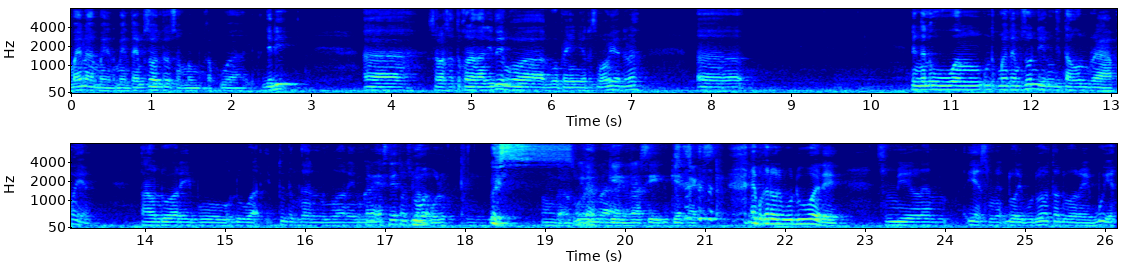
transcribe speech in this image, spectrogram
main lah main main time zone tuh sama bokap gua gitu jadi eh, salah satu kenangan itu yang gua gua pengen garis bawahi adalah eh, dengan uang untuk main time zone yang di tahun berapa ya? Tahun 2002 itu dengan ngeluarin Bukan SD tahun 90. Wis, Oh enggak, gue generasi Gen X. eh bukan 2002 deh. 9 iya 9 2002 atau 2000 ya.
